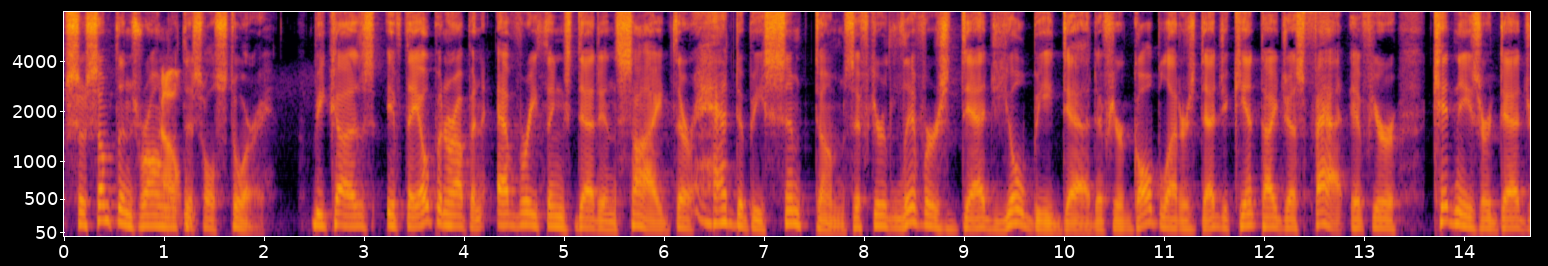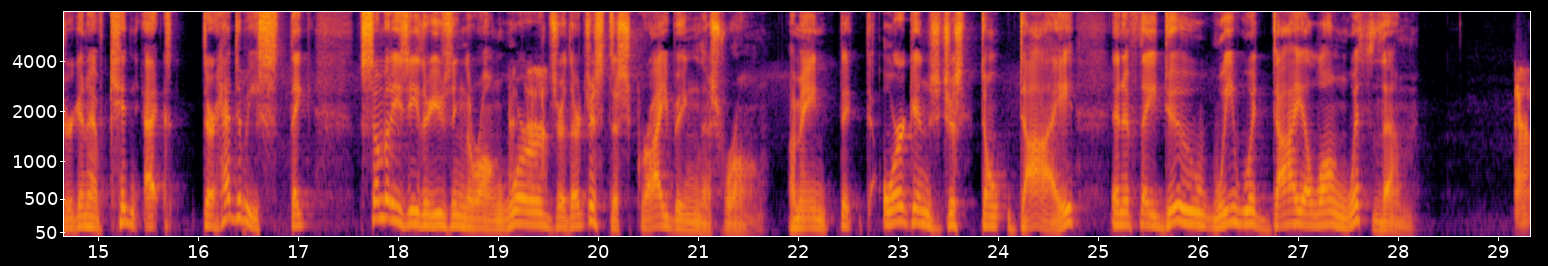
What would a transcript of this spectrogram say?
so something's wrong with this whole story. Because if they open her up and everything's dead inside, there had to be symptoms. If your liver's dead, you'll be dead. If your gallbladder's dead, you can't digest fat. If your kidneys are dead, you're going to have kidney. I, there had to be they, somebody's either using the wrong words or they're just describing this wrong. I mean, the, the organs just don't die, and if they do, we would die along with them. Yeah.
